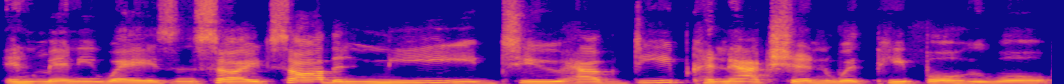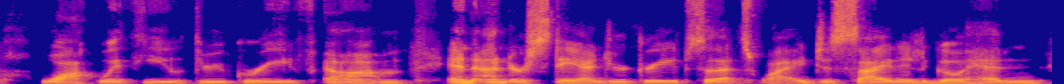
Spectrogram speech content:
in many ways. And so I saw the need to have deep connection with people who will walk with you through grief um, and understand your grief. So that's why I decided to go ahead and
